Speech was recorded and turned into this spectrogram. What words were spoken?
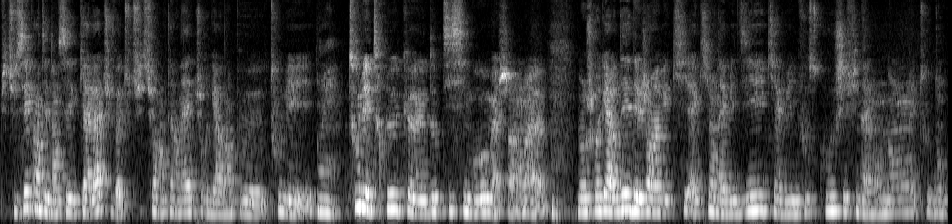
Puis tu sais, quand tu es dans ces cas-là, tu vas tout de suite sur internet, tu regardes un peu tous les, tous les trucs euh, d'Octissimo, machin. Donc je regardais des gens avec qui, à qui on avait dit qu'il y avait une fausse couche et finalement non et tout. Donc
